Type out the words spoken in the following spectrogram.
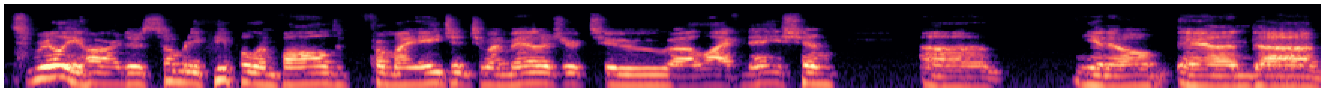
It's really hard. There's so many people involved, from my agent to my manager to uh, Live Nation um, you know, and uh,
